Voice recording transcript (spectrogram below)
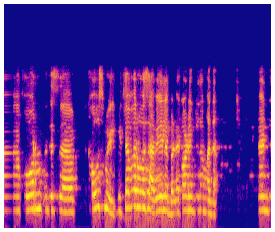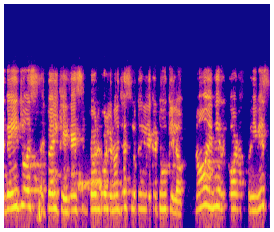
uh, form this uh, cow's milk, whichever was available according to the mother. And the weight was 12 kg. I told, told you know, just looking like a 2 kilo. No any record of previous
